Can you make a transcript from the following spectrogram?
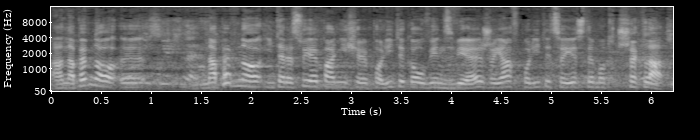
A na pewno, y, na pewno interesuje Pani się polityką, więc wie, że ja w polityce jestem od trzech lat.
